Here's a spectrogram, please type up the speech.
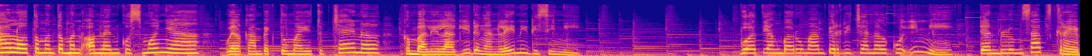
Halo teman-teman onlineku semuanya, welcome back to my YouTube channel. Kembali lagi dengan Leni di sini. Buat yang baru mampir di channelku ini dan belum subscribe,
